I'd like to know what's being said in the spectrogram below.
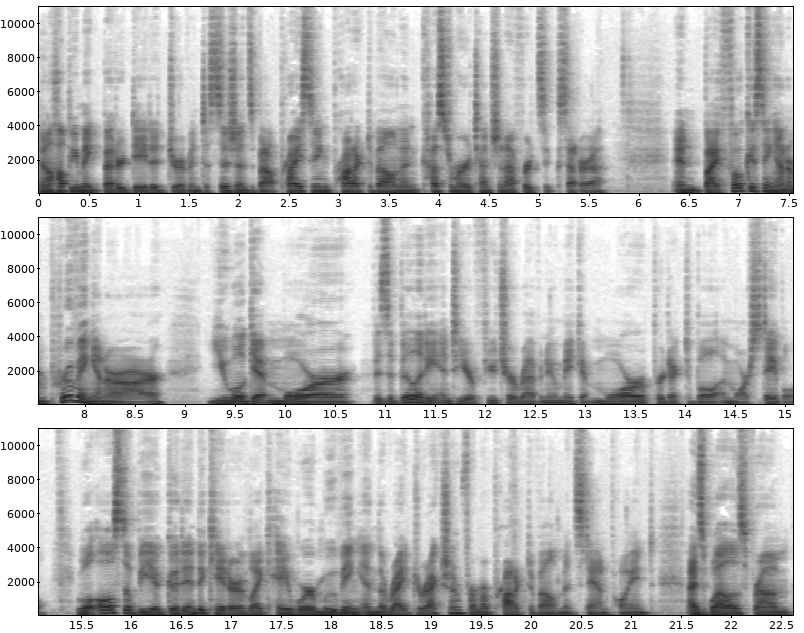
and it'll help you make better data driven decisions about pricing, product development, customer retention efforts, etc. And by focusing on improving NRR, you will get more visibility into your future revenue, make it more predictable and more stable. It will also be a good indicator of like, hey, we're moving in the right direction from a product development standpoint, as well as from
